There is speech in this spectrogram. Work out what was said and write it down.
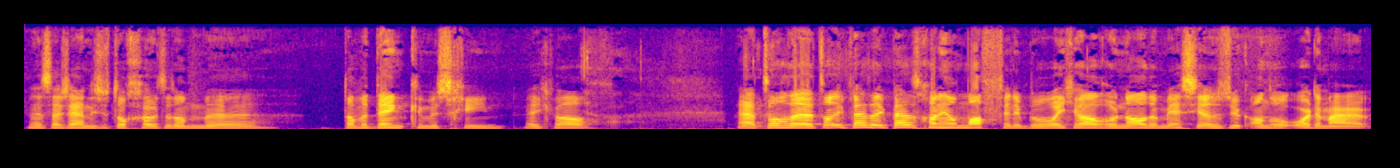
En zij zijn dus toch groter dan, eh, dan we denken misschien. Weet je wel. Ja. Ja, toch, toch, ik, blijf, ik blijf het gewoon heel maf vinden. Ik bedoel, weet je wel, Ronaldo, Messi, dat is natuurlijk andere orde. Maar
